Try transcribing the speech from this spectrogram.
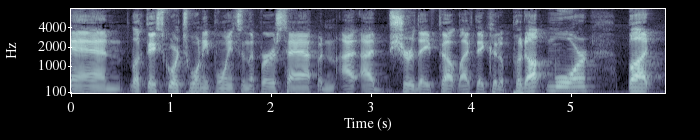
and look, they scored 20 points in the first half, and I, am sure they felt like they could have put up more, but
